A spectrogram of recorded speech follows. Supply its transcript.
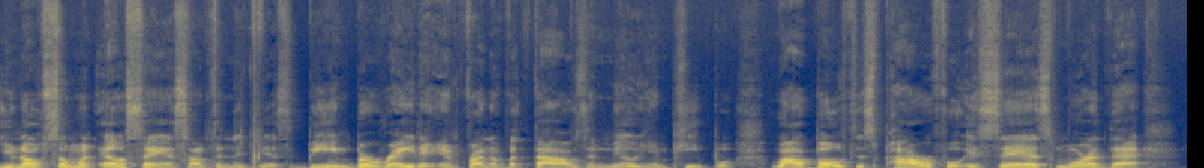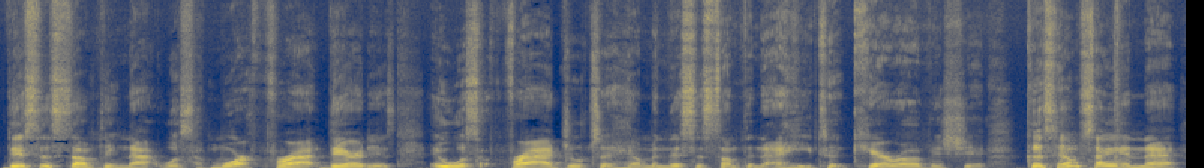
you know, someone else saying something to just being berated in front of a thousand million people. While both is powerful, it says more that this is something that was more fra there it is. It was fragile to him and this is something that he took care of and shit. Cause him saying that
